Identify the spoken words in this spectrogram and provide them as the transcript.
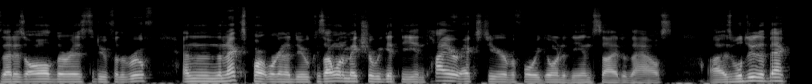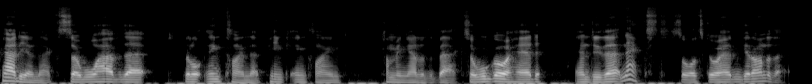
That is all there is to do for the roof. And then the next part we're going to do, because I want to make sure we get the entire exterior before we go into the inside of the house, uh, is we'll do the back patio next. So we'll have that little incline, that pink incline coming out of the back. So we'll go ahead and do that next. So let's go ahead and get onto that.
